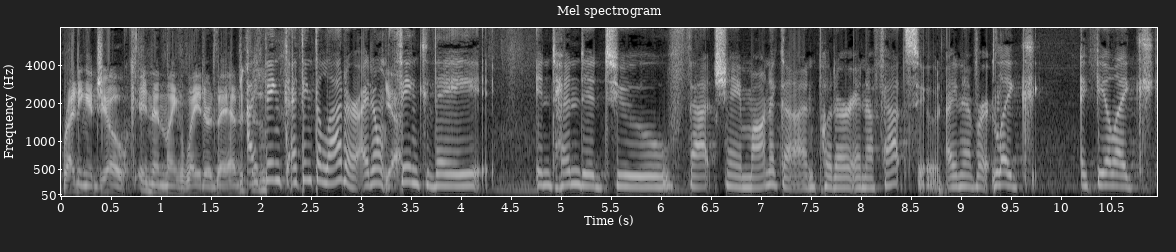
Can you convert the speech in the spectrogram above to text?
writing a joke and then like later they have to? I think I think the latter. I don't Yeah. think they intended to fat shame Monica and put her in a fat suit. I never like. I feel like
